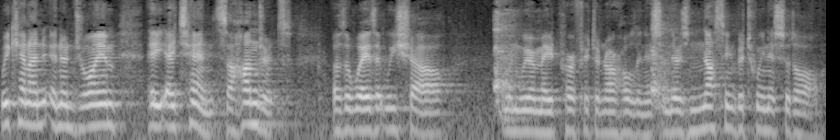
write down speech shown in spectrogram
We cannot enjoy him a, a tenth, a hundredth of the way that we shall when we are made perfect in our holiness. And there's nothing between us at all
